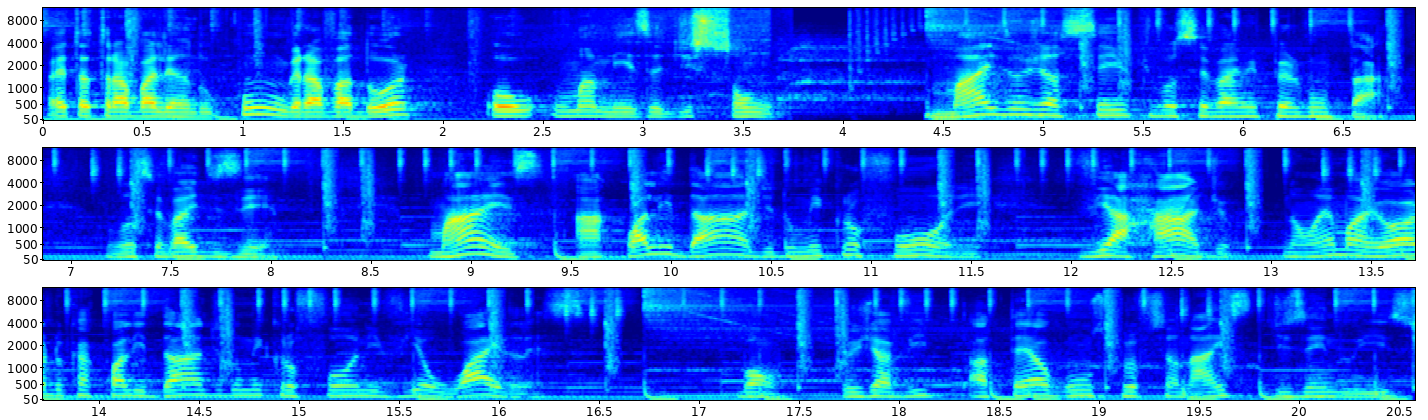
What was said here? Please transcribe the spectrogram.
vai estar tá trabalhando com um gravador ou uma mesa de som. Mas eu já sei o que você vai me perguntar. Você vai dizer, mas a qualidade do microfone via rádio não é maior do que a qualidade do microfone via wireless? Bom, eu já vi até alguns profissionais dizendo isso,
